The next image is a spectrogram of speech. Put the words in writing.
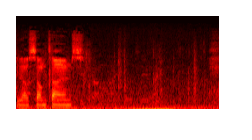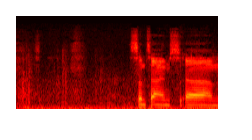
You know, sometimes. Sometimes um, I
